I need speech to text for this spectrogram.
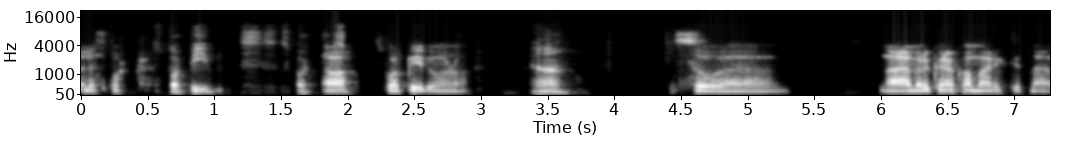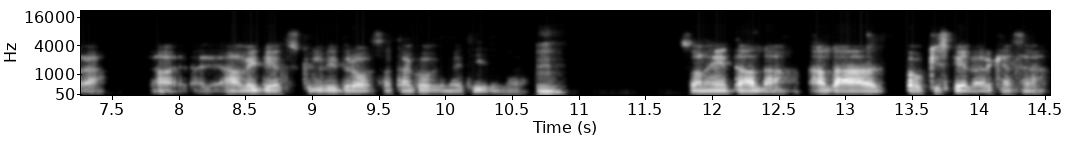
Eller Sport. Sportbibel. Sport. Ja, Sportbibeln var det nog. Ja. Så eh, nej, men då kunde jag komma riktigt nära. Han ville ju att det skulle bli bra så att han gav mig tiden. Mm. Sådana är inte alla, alla hockeyspelare kan jag säga.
